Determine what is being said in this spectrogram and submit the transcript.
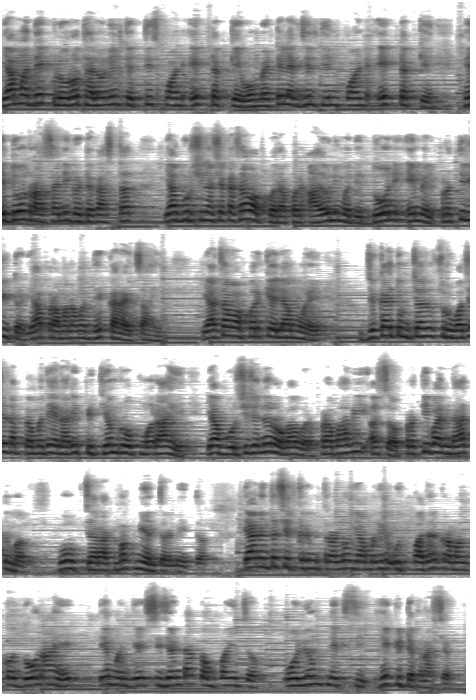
यामध्ये क्लोरोथॅलोनिल तेहतीस पॉईंट एक टक्के व मेटेलॅक्झिल तीन पॉईंट एक टक्के हे दोन रासायनिक घटक असतात. या बुरशीनाशकाचा वापर आपण आळवणीमध्ये दोन एम एल प्रति लिटर या प्रमाणामध्ये करायचा आहे. याचा वापर केल्यामुळे जे काय तुमच्या सुरुवातीच्या टप्प्यामध्ये येणारी पिथियम रोपमर आहे या बुरशीजन्य रोगावर प्रभावी असं प्रतिबंधात्मक व उपचारात्मक नियंत्रण येतं. त्यानंतर शेतकरी मित्रांनो यामधील उत्पादन क्रमांक दोन आहे ते म्हणजे सिजंटा कंपनीचं ओलियम फ्लेक्सी हे कीटकनाशक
